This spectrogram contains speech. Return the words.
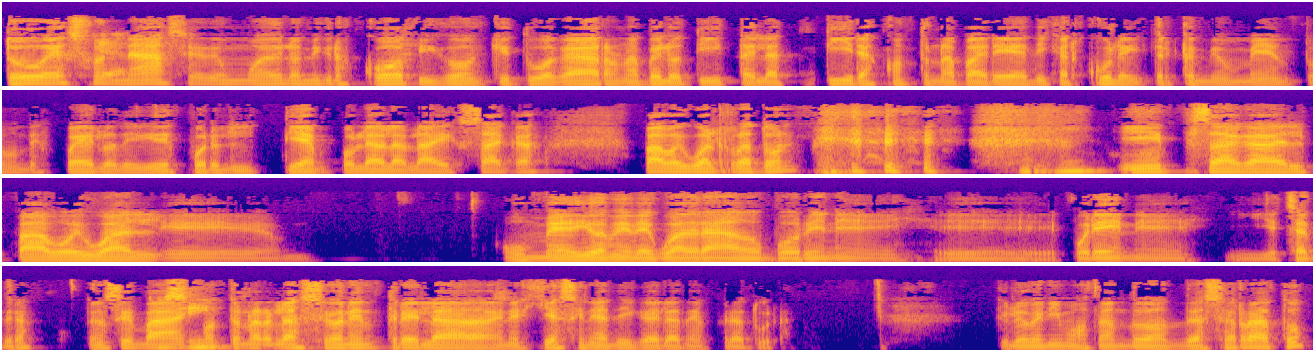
Todo eso nace de un modelo microscópico en que tú agarras una pelotita y la tiras contra una pared y calculas el intercambio de momentum, después lo divides por el tiempo, bla, bla, bla, y sacas pavo igual ratón y saca el pavo igual eh, un medio mv cuadrado por n, eh, por n, y etcétera. Entonces va a encontrar una relación entre la energía cinética y la temperatura, que lo venimos dando desde hace rato.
